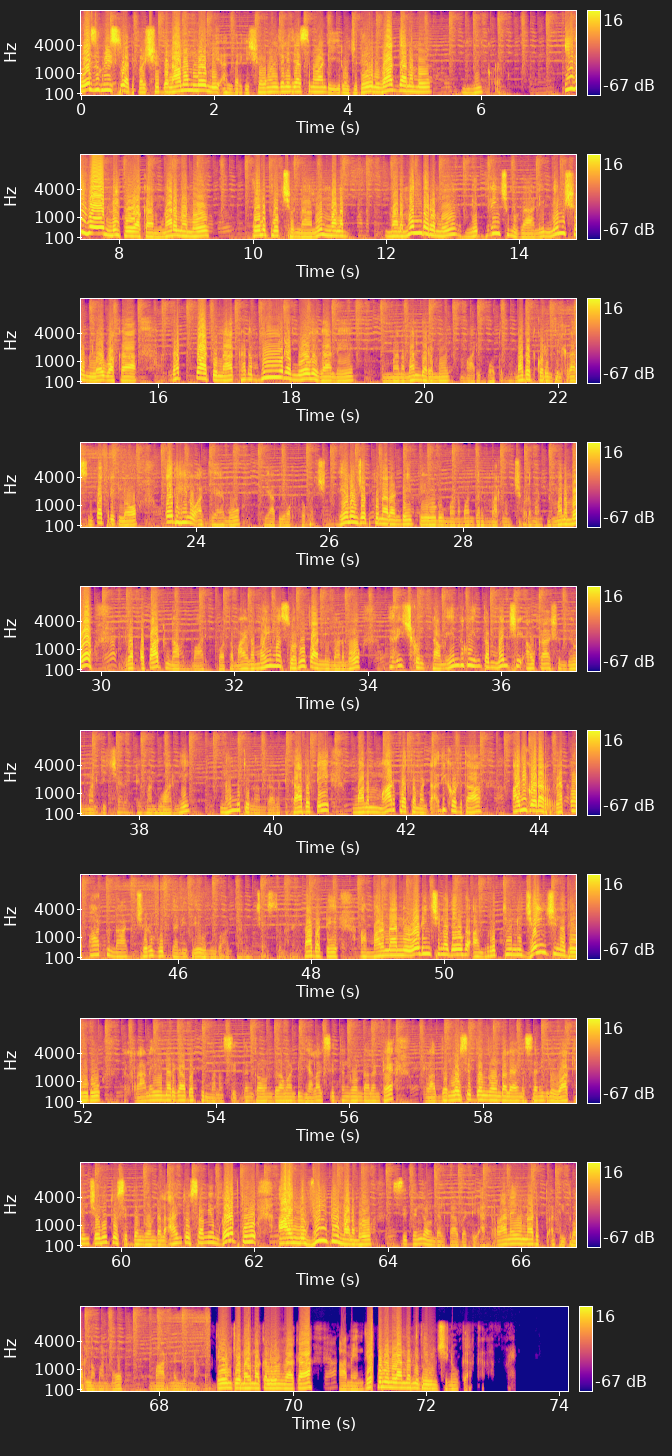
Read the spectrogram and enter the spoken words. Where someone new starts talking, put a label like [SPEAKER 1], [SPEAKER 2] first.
[SPEAKER 1] యేసుక్రీస్తు అతి పరిశుద్ధ నామంలో మీ అందరికీ శోభలు తెలియజేస్తున్నాం అండి ఈరోజు దేవుని వాగ్దానము మీ కొరకు. ఇదిగో మీకు ఒక మర్మము తెలుపుచున్నాను. మన మనమందరము నిద్రించుము గాని నిమిషంలో ఒక రెప్పాటున కడబూర మోగగానే మనమందరము మారిపోతాము మొదటి కొరింతలకు రాసిన పత్రికలో పదిహేను అధ్యాయము యాభై ఒకటో వచ్చిన ఏమని చెప్తున్నారండి? దేవుడు మనమందరం మరణం అంటే మనము రెప్పపాటు నా మారిపోతాం. ఆయన మహిమ స్వరూపాన్ని మనము ధరించుకుంటాం. ఎందుకు ఇంత మంచి అవకాశం దేవుడు మనకి ఇచ్చారంటే మనం వారిని నమ్ముతున్నాం కాబట్టి. కాబట్టి మనం మారిపోతామంట. అది కొడతా అది కూడా రెప్పపాటు నా జరుగుద్దని దేవుని వాగ్దానం చేస్తున్నారండి. కాబట్టి ఆ మరణాన్ని ఓడించిన దేవుడు ఆ మృత్యుని జయించిన దేవుడు రానై ఉన్నారు కాబట్టి మనం సిద్ధంగా ఉందామండి ఎలా సిద్ధంగా ఉండాలంటే ప్రార్థనలో సిద్ధంగా ఉండాలి. ఆయన సన్నిధిలో వాక్యం చదువుతూ సిద్ధంగా ఉండాలి. ఆయనతో సమయం గడుపుతూ ఆయన్ని వింటూ మనము సిద్ధంగా ఉండాలి కాబట్టి ఆయన రానై ఉన్నాడు. అతి త్వరలో మనము మారనై ఉన్నాము. దేవునికి మహిమ కలుగును గాక ఆమె దేవుడు మిమ్మల్ని అందరినీ దీవించును గాక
